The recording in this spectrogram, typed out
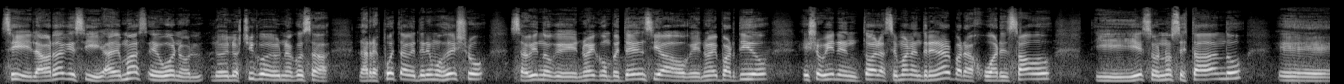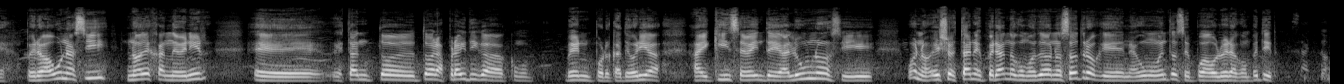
Sí, la verdad que sí. Además, eh, bueno, lo de los chicos es una cosa, la respuesta que tenemos de ellos, sabiendo que no hay competencia o que no hay partido, ellos vienen toda la semana a entrenar para jugar el sábado y eso no se está dando, pero aún así no dejan de venir. están todas las prácticas como ven por categoría hay 15, 20 alumnos y bueno, ellos están esperando como todos nosotros que en algún momento se pueda volver a competir. Exacto.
